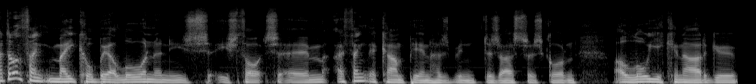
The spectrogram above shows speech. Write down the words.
I don't think Mike will be alone in his his thoughts. Um, I think the campaign has been disastrous, Gordon. Although you can argue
